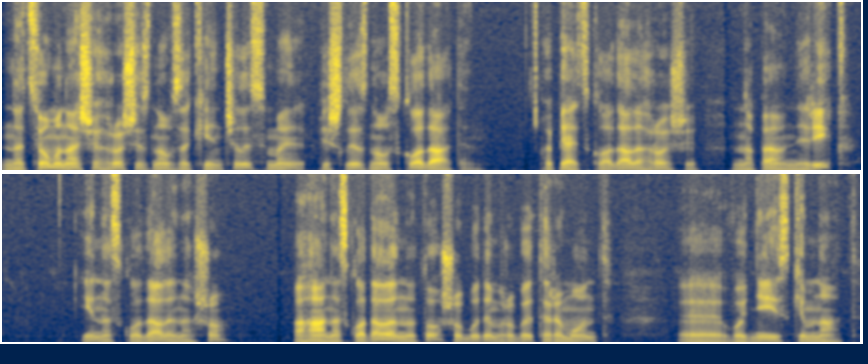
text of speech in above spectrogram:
На цьому наші гроші знов закінчились. Ми пішли знов складати. Опять складали гроші на певний рік і наскладали на що? Ага, наскладали на те, що будемо робити ремонт в одній із кімнат.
